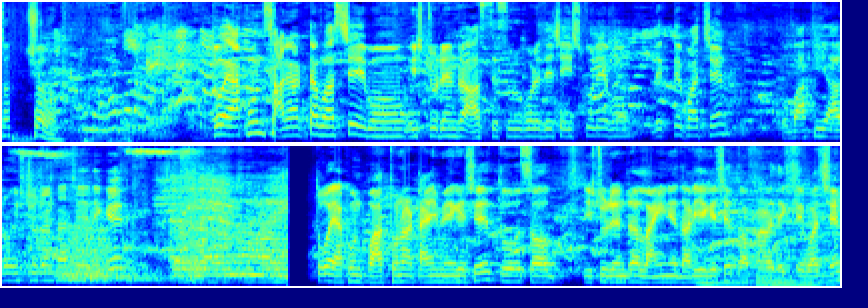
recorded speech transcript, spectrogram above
তো চলো তো এখন সাড়ে আটটা বাজছে এবং স্টুডেন্টরা আসতে শুরু করে দিয়েছে স্কুলে এবং দেখতে পাচ্ছেন, তো বাকি আরও স্টুডেন্ট আছে এদিকে। তো এখন প্রার্থনা টাইম হয়ে গেছে, তো সব স্টুডেন্টরা লাইনে দাঁড়িয়ে গেছে, তো আপনারা দেখতে পাচ্ছেন।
